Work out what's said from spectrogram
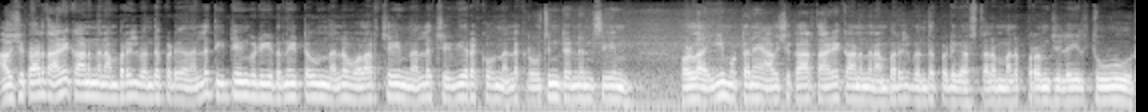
ആവശ്യക്കാർ താഴെ കാണുന്ന നമ്പറിൽ ബന്ധപ്പെടുക. നല്ല തീറ്റയും കൂടി ഇടനീട്ടവും നല്ല വളർച്ചയും നല്ല ചെവിയിറക്കവും നല്ല ക്രോസിംഗ് ടെൻഡൻസിയും ഉള്ള ഈ മുട്ടനെ ആവശ്യക്കാർ താഴെ കാണുന്ന നമ്പറിൽ ബന്ധപ്പെടുക. സ്ഥലം മലപ്പുറം ജില്ലയിൽ തൂവൂർ.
